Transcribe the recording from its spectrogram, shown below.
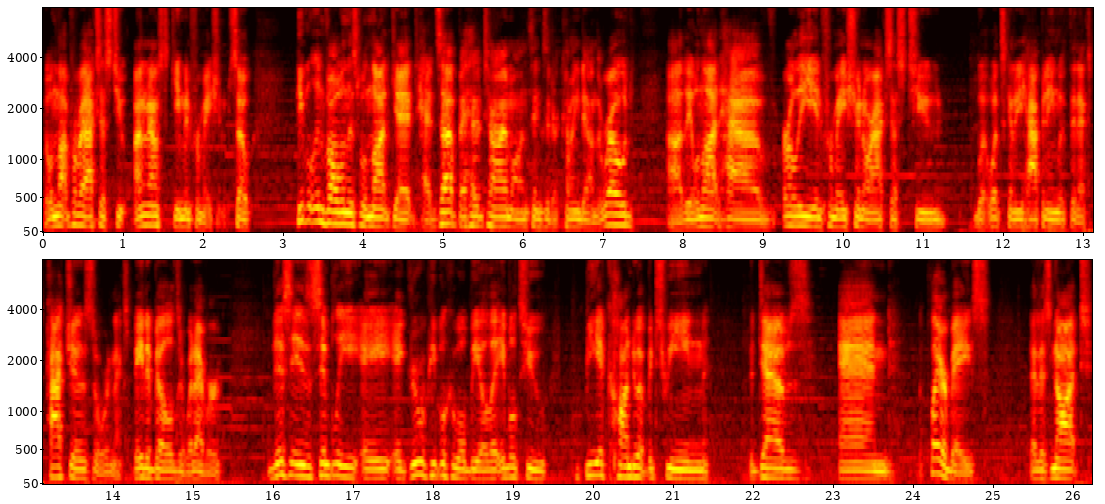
It will not provide access to unannounced game information. So, people involved in this will not get heads up ahead of time on things that are coming down the road. Uh, they will not have early information or access to what, what's going to be happening with the next patches or next beta builds or whatever. This is simply a, a group of people who will be able to be a conduit between the devs and the player base that is not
